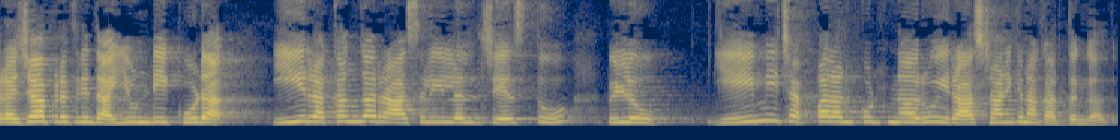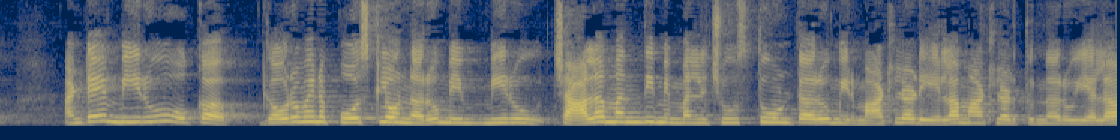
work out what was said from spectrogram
ప్రజాప్రతినిధి అయ్యుండి కూడా ఈ రకంగా రాసలీలలు చేస్తూ వీళ్ళు ఏమీ చెప్పాలనుకుంటున్నారు ఈ రాష్ట్రానికి నాకు అర్థం కాదు. అంటే మీరు ఒక గౌరవమైన పోస్ట్లో ఉన్నారు. మీ మీరు చాలా మంది మిమ్మల్ని చూస్తూ ఉంటారు. మీరు మాట్లాడి ఎలా మాట్లాడుతున్నారు ఎలా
